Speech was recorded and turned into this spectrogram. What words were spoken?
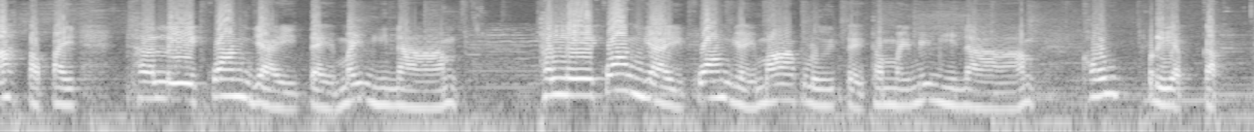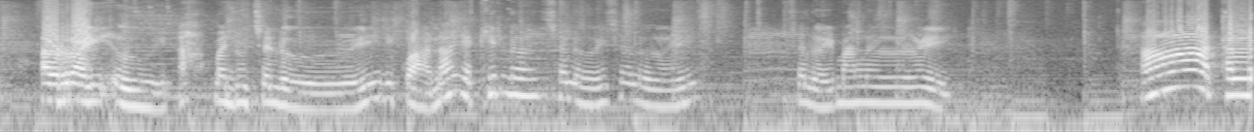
อะต่อไปทะเลกว้างใหญ่แต่ไม่มีน้ำทะเลกว้างใหญ่กว้างใหญ่มากเลย แต่ทำไมไม่มีน้ำเขาเปรียบกับอะไรเอ่ยอะมาดูเฉลยดีกว่านะอย่าคิดเลยเฉลยเฉลย เฉลยมาเลย อ่าทะเล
